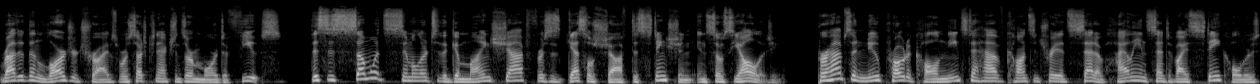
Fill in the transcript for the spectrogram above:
rather than larger tribes where such connections are more diffuse. This is somewhat similar to the Gemeinschaft versus Gesellschaft distinction in sociology. Perhaps a new protocol needs to have concentrated set of highly incentivized stakeholders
